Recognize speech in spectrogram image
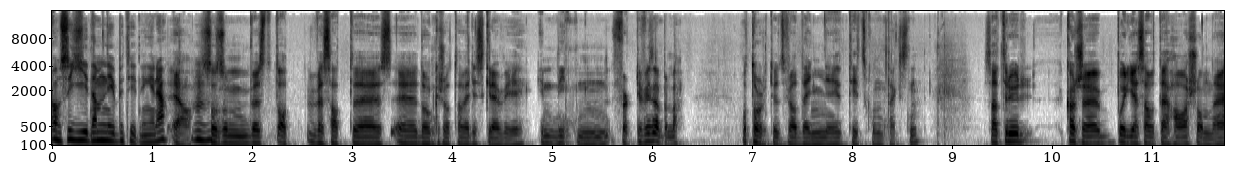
Og så gi dem nye betydninger, ja. Ja, Mm. Sånn som hvis, at, hvis at uh, Don Quijote har vært skrevet i, i 1940, for eksempel, da, og tolket ut fra den tidskonteksten. Så jeg tror kanskje Borges av og til har sånne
